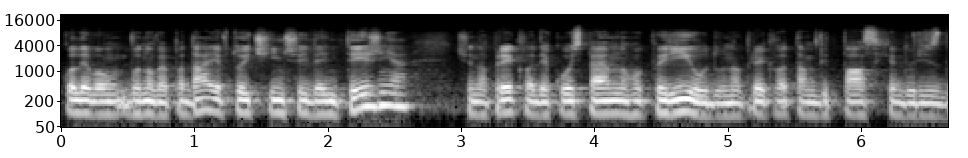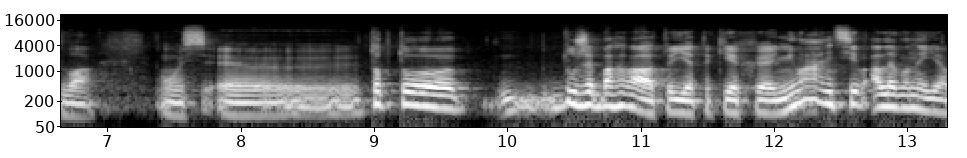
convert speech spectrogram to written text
коли воно випадає в той чи інший день тижня, чи, наприклад, якогось певного періоду, наприклад, там від Пасхи до Різдва. Ось, е, тобто дуже багато є таких е, нюансів, але вони, я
